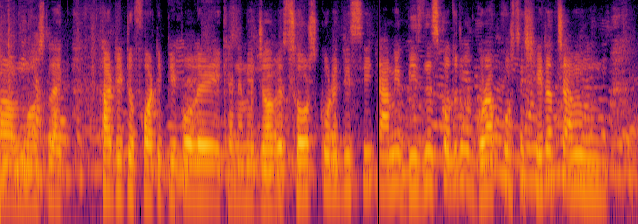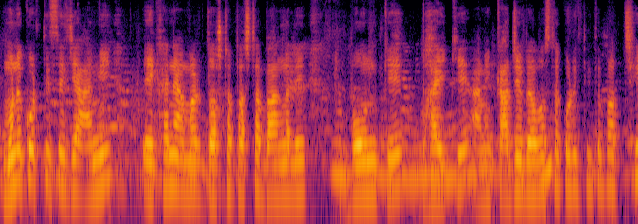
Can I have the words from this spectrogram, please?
Almost like thirty two forty পিপলের এখানে আমি জবের সোর্স করে দিছি। আমি বিজনেস কতটুকু গ্রো আপ করছি সেটা হচ্ছে আমি মনে করতেছি যে আমি এখানে আমার দশটা পাঁচটা বাঙালি বোনকে, ভাইকে আমি কাজের ব্যবস্থা করে দিতে পারছি।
